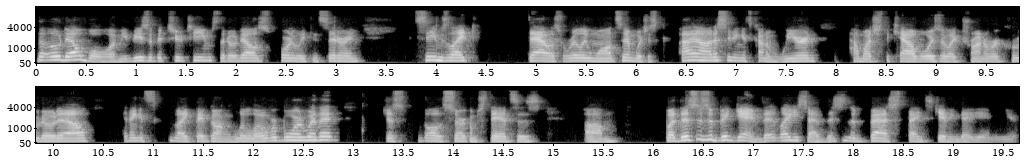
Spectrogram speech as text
the Odell Bowl. I mean, these are the two teams that Odell's reportedly considering. It seems like Dallas really wants him, which is I honestly think it's kind of weird how much the Cowboys are like trying to recruit Odell. I think it's like they've gone a little overboard with it, just all the circumstances. Um, but this is a big game. Like you said, this is the best Thanksgiving Day game in year.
